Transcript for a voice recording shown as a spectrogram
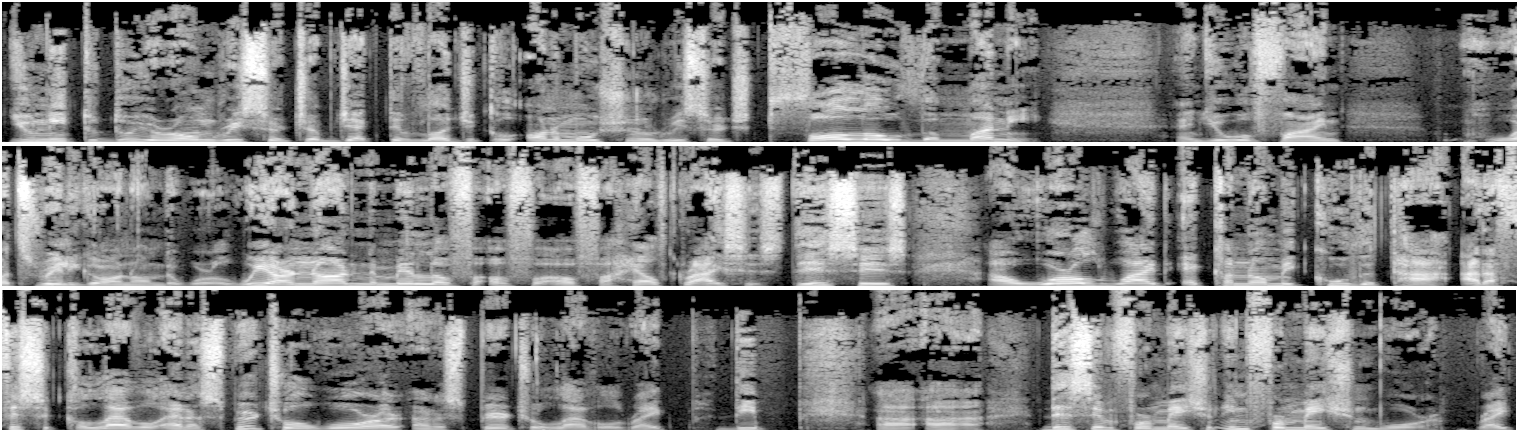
You need to do your own research, objective, logical, unemotional research. Follow the money, and you will find what's really going on in the world. We are not in the middle of, of, of a health crisis. This is a worldwide economic coup d'etat at a physical level and a spiritual war at a spiritual level, right? Deep uh, uh, disinformation, information war, right?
